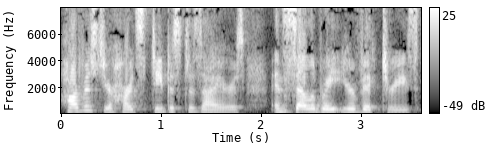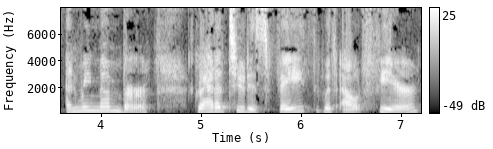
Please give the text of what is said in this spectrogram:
Harvest your heart's deepest desires and celebrate your victories. And remember, gratitude is faith without fear,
